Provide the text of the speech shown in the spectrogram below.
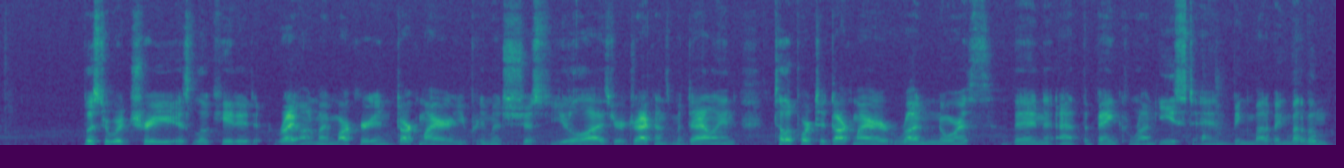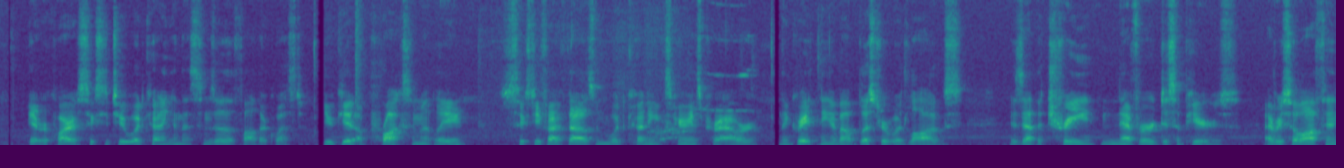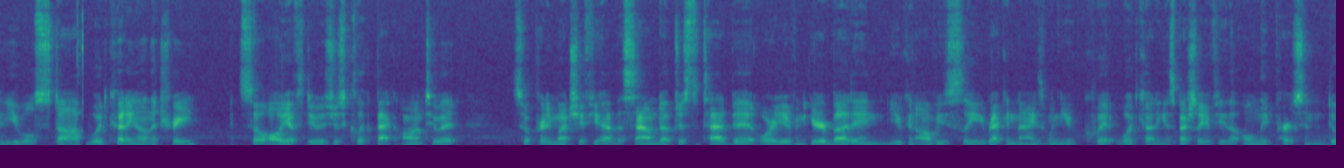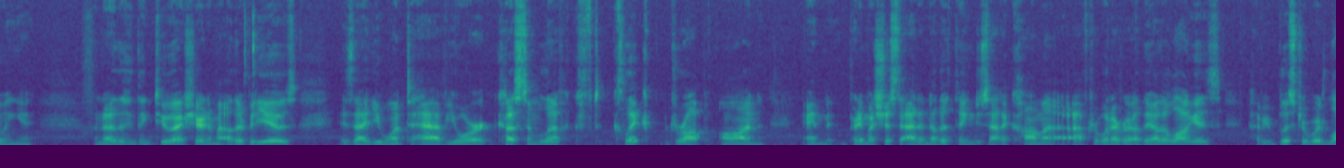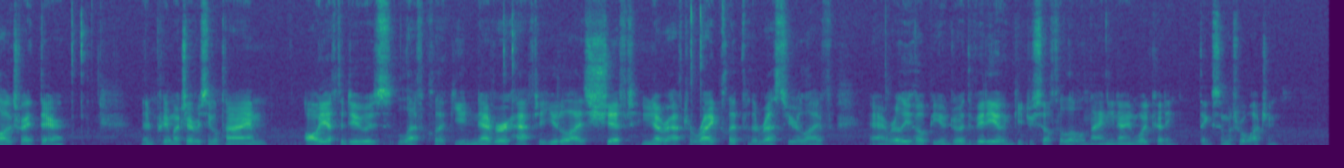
Blisterwood tree is located right on my marker in Darkmeyer. You pretty much just utilize your Drakan's Medallion, teleport to Darkmeyer, run north, then at the bank run east, and bing bada bing bada boom. It requires 62 wood cutting and the Sins of the Father quest. You get approximately 65,000 wood cutting experience per hour. The great thing about blisterwood logs is that the tree never disappears. Every so often you will stop wood cutting on the tree, so all you have to do is just click back onto it. So pretty much if you have the sound up just a tad bit or you have an earbud in, you can obviously recognize when you quit wood cutting, especially if you're the only person doing it. Another thing too I shared in my other videos is that you want to have your custom left click drop on and pretty much just add another thing, just add a comma after whatever the other log is. Have your blisterwood logs right there. Then pretty much every single time, all you have to do is left click. You never have to utilize shift. You never have to right click for the rest of your life. And I really hope you enjoyed the video and get yourself to level 99 woodcutting. Thanks so much for watching.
